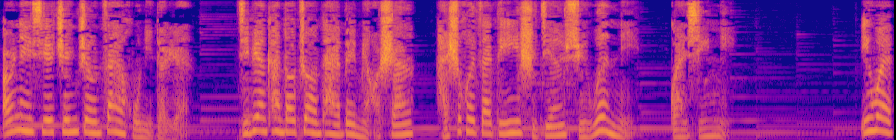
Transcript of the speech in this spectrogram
而那些真正在乎你的人，即便看到状态被秒删，还是会在第一时间询问你、关心你。因为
